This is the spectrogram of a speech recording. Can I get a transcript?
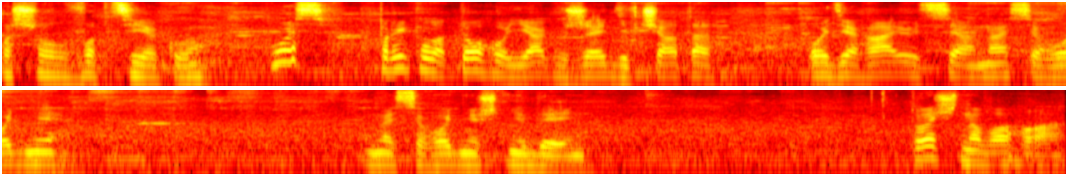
пішов в аптеку. Ось приклад того, як вже дівчата одягаються на сьогодні, на сьогоднішній день. Точна вага.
